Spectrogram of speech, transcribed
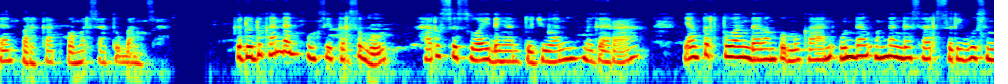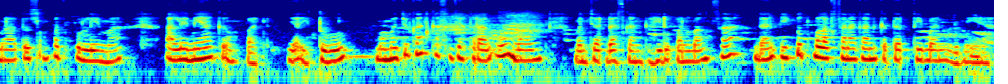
dan perekat pemersatu bangsa. Kedudukan dan fungsi tersebut harus sesuai dengan tujuan negara yang tertuang dalam pembukaan Undang-Undang Dasar 1945 alinea keempat, yaitu memajukan kesejahteraan umum, mencerdaskan kehidupan bangsa, dan ikut melaksanakan ketertiban dunia.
